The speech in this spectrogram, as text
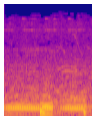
Thank you.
